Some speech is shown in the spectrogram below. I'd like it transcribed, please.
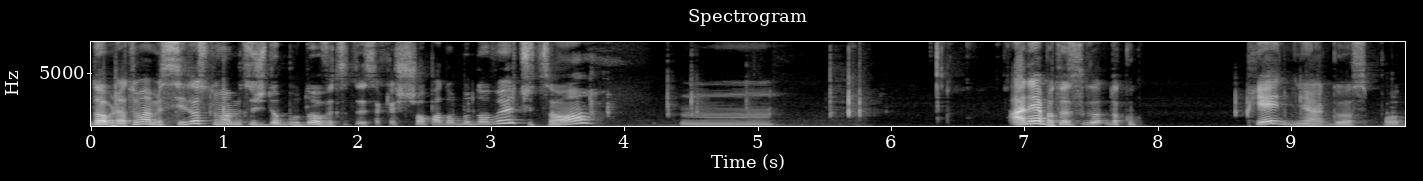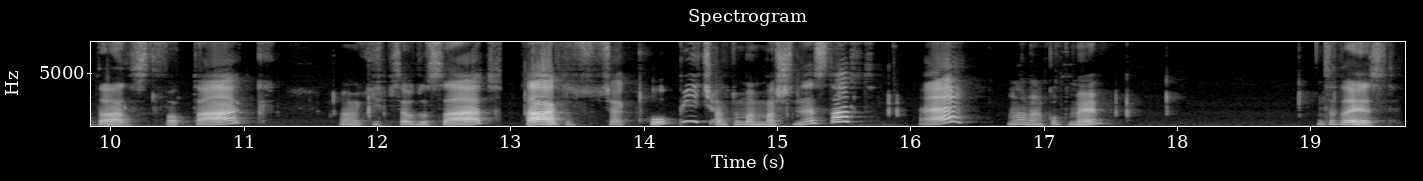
Dobra, tu mamy silos, tu mamy coś do budowy. Co to jest, jakaś szopa do budowy, czy co? Mm. A nie, bo to jest do kupienia gospodarstwo, tak? Mam jakiś pseudosad. Tak, to trzeba kupić? A tu mam maszynę start? E? Dobra, kupmy. Co to jest?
